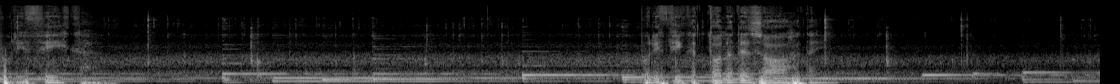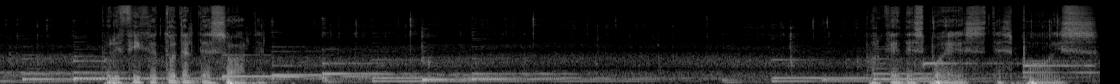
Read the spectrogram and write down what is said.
Purifica. Purifica toda desordem. purifica todo el desorden. Porque depois, depois,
